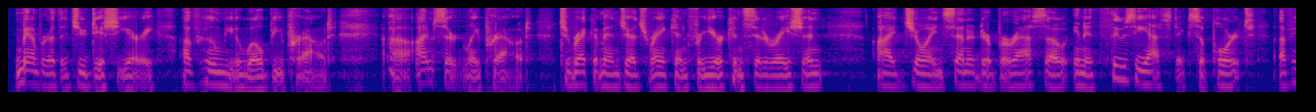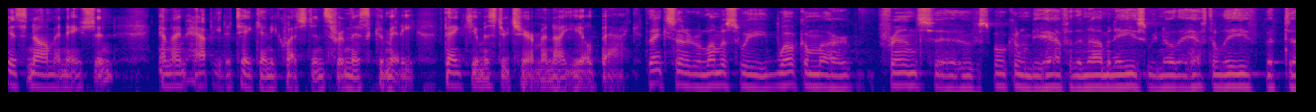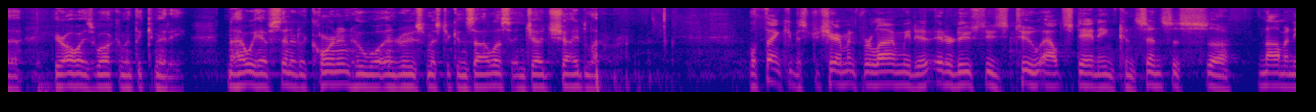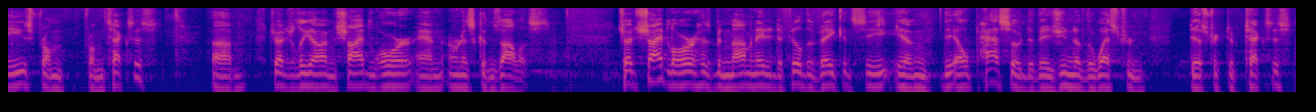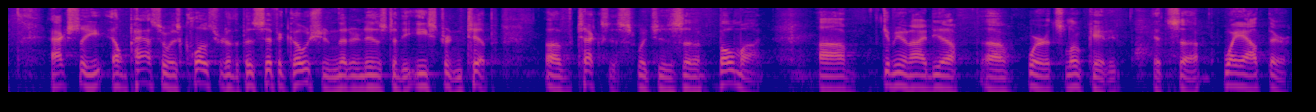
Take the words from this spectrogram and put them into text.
member of the judiciary of whom you will be proud. Uh, I'm certainly proud to recommend Judge Rankin for your consideration. I join Senator Barrasso in enthusiastic support of his nomination, and I'm happy to take any questions from this committee. Thank you, Mr. Chairman. I yield back. Thanks, Senator Lummis. We welcome our friends uh, who've spoken on behalf of the nominees. We know they have to leave, but uh, you're always welcome at the committee. Now we have Senator Cornyn, who will introduce Mr. Gonzalez and Judge Schydlower. Well, thank you, Mr. Chairman, for allowing me to introduce these two outstanding consensus uh, nominees from, from Texas, um, Judge Leon Schydlower and Ernest Gonzalez. Judge Schydlower has been nominated to fill the vacancy in the El Paso division of the Western District of Texas. Actually, El Paso is closer to the Pacific Ocean than it is to the eastern tip of Texas, which is uh, Beaumont. Uh, give you an idea uh, where it's located. It's uh, way out there.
